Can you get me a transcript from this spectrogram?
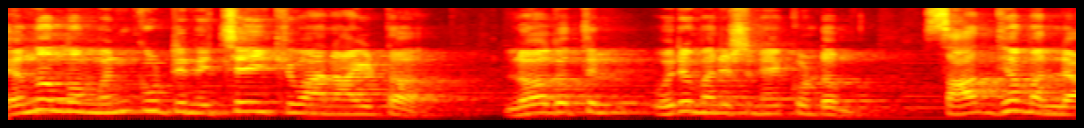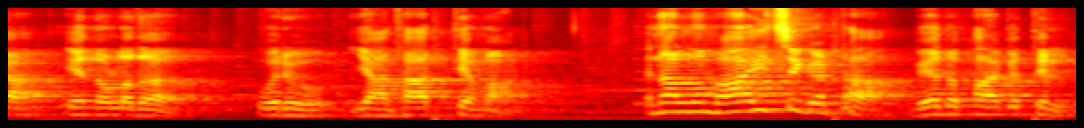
എന്നൊന്നും മുൻകൂട്ടി നിശ്ചയിക്കുവാനായിട്ട് ലോകത്തിൽ ഒരു മനുഷ്യനെ കൊണ്ടും സാധ്യമല്ല എന്നുള്ളത് ഒരു യാഥാർത്ഥ്യമാണ്. എന്നാൽ നാം വായിച്ചു കേട്ട വേദഭാഗത്തിൽ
